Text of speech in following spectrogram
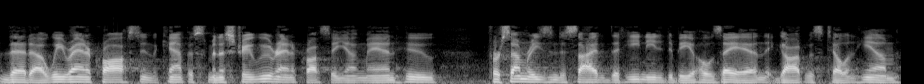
that uh, we ran across in the campus ministry, we ran across a young man who, for some reason, decided that he needed to be a Hosea and that God was telling him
